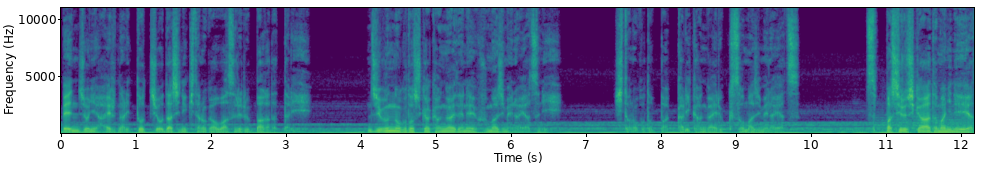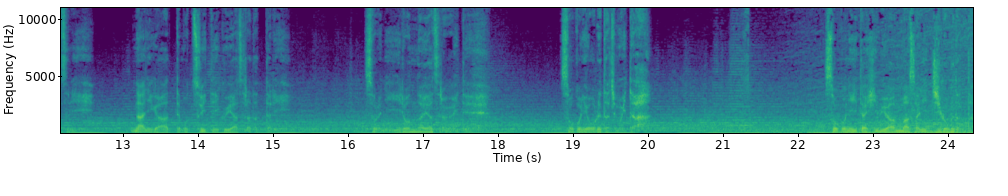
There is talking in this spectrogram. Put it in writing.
便所に入るなりどっちを出しに来たのかを忘れるバカだったり自分のことしか考えてねえ不真面目な奴に人のことばっかり考えるクソ真面目な奴突っ走るしか頭にねえ奴に何があってもついていく奴らだったりそれにいろんな奴らがいてそこに俺たちもいた。そこにいた日々はまさに地獄だった。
